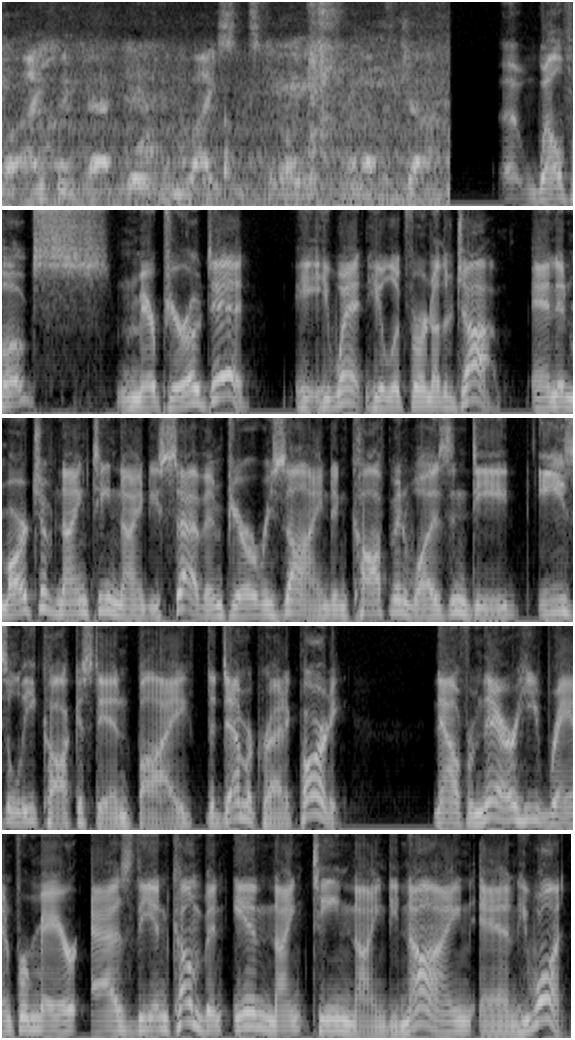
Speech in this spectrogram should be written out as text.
Well, I think that gave him license to go look for another job. Uh, well, folks, Mayor Pirro did. He, he went, he looked for another job. And in March of 1997, Pirro resigned, and Kaufman was indeed easily caucused in by the Democratic Party. Now, from there, he ran for mayor as the incumbent in 1999, and he won.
